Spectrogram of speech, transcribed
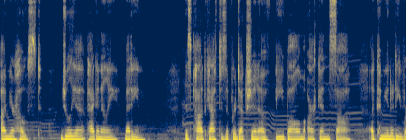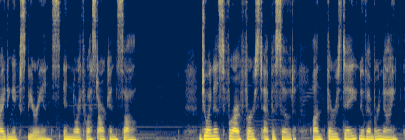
I'm your host, Julia Paganelli Marin. This podcast is a production of Bee Balm, Arkansas, a community writing experience in Northwest Arkansas. Join us for our first episode on Thursday, November 9th,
